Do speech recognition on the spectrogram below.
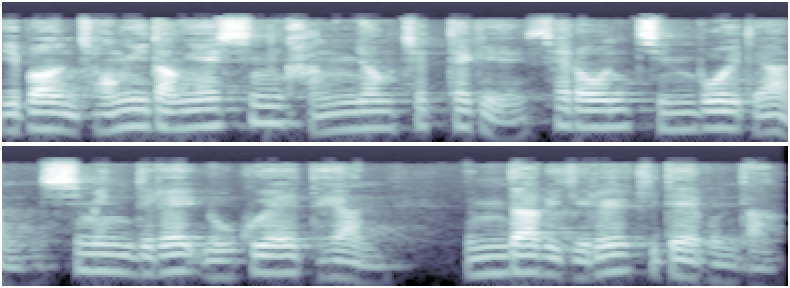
이번 정의당의 신강령 채택이 새로운 진보에 대한 시민들의 요구에 대한 응답이기를 기대해 본다.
